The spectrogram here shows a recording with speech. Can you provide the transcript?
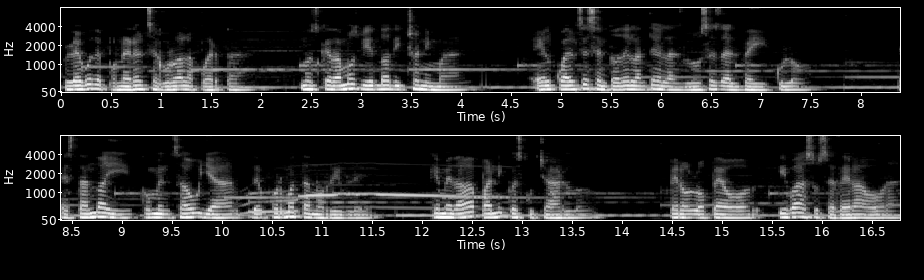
Luego de poner el seguro a la puerta, nos quedamos viendo a dicho animal, el cual se sentó delante de las luces del vehículo. Estando ahí, comenzó a aullar de forma tan horrible que me daba pánico escucharlo, pero lo peor iba a suceder ahora.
